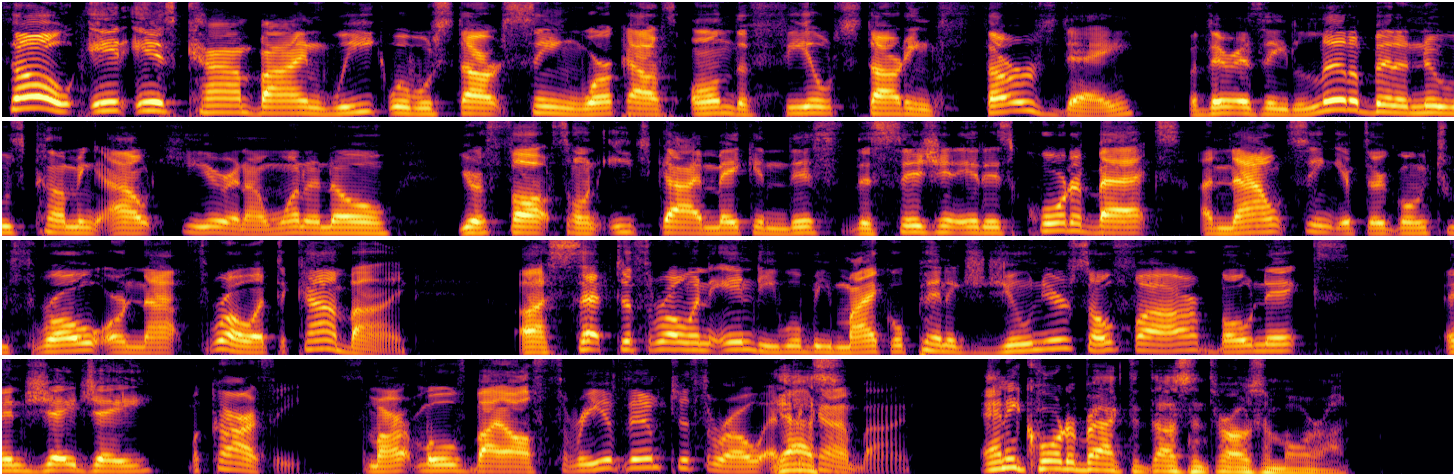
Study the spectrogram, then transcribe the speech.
So it is combine week. We will start seeing workouts on the field starting Thursday. But there is a little bit of news coming out here, and I want to know your thoughts on each guy making this decision. It is quarterbacks announcing if they're going to throw or not throw at the combine. Uh, set to throw in Indy will be Michael Penix Jr. so far, Bo Nix, and J.J. McCarthy. Smart move by all three of them to throw at Yes. the combine. Any quarterback that doesn't throw is a moron.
